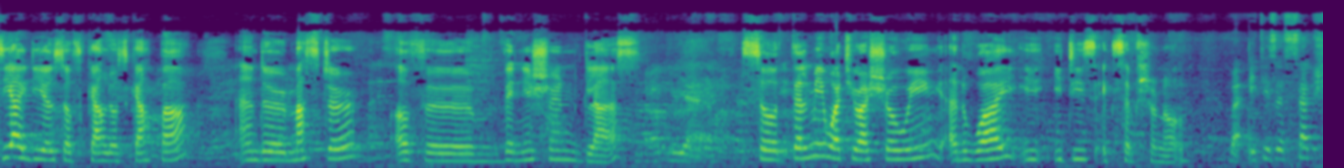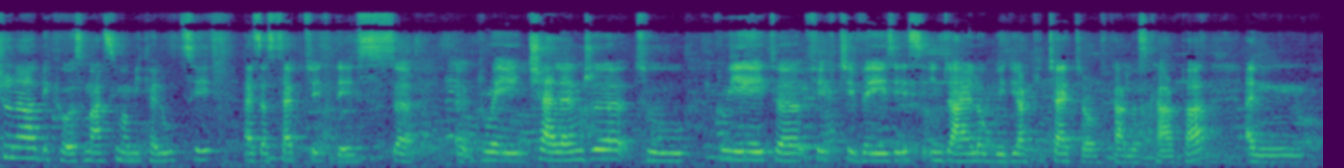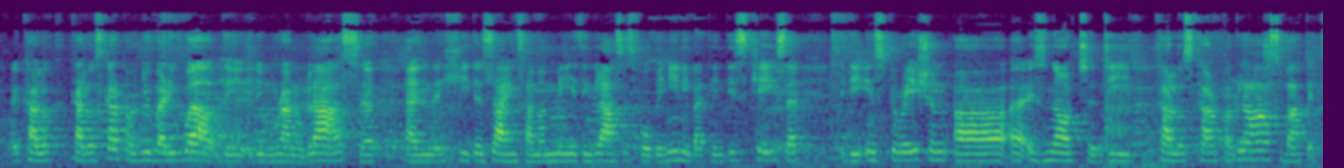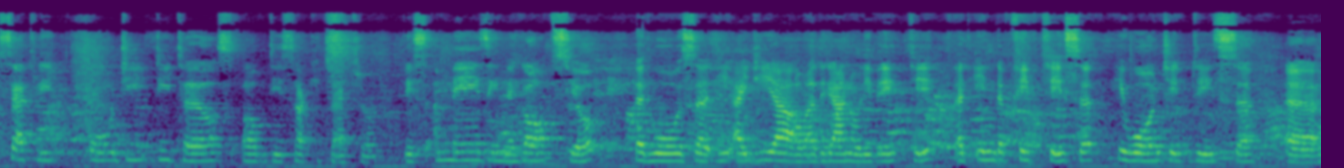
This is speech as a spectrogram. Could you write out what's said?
the ideas of Carlo Scarpa and a master of um, Venetian glass. Yes. So tell me what you are showing and why it is exceptional. But it is exceptional because Massimo Micheluzzi has accepted this uh, uh, great challenge uh, to create uh, 50 vases in dialogue with the architecture of Carlo Scarpa. And Carlo, Carlos Carpa knew very well the, the Murano glass uh, and he designed some amazing glasses for Venini, but in this case, uh, the inspiration uh, uh, is not the Carlo Scarpa glass, but exactly all the details of this architecture, this amazing negozio that was uh, the idea of Adriano Olivetti, that in the 50s uh, he wanted this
